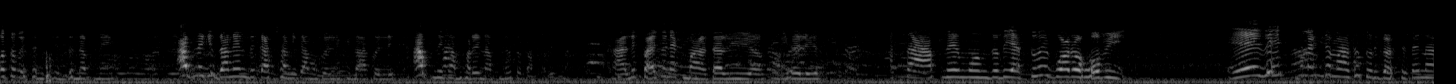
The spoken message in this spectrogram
কত কইছেন কি জন্য আপনি? আপনি কি জানেন যে কার স্বামী কাম করলে কি না করলে? আপনি কাম করেন আপনিও তো কাম করেন না। খালি পাইছেন এক মালটালি চুরি লেগেছে। আচ্ছা আপনার মন যদি এতই বড় হবি এই যে একটা মালটা চুরি করছে তাই না?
